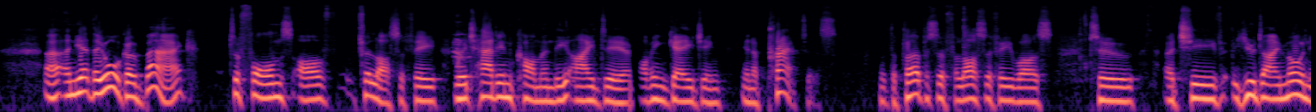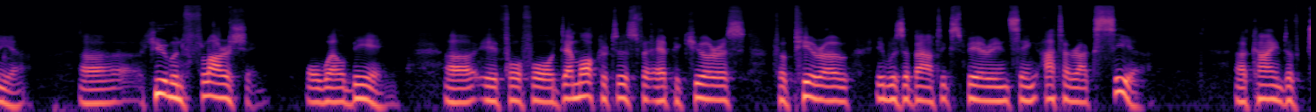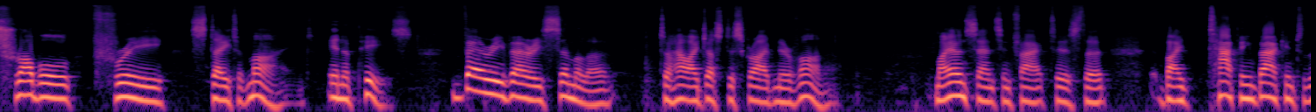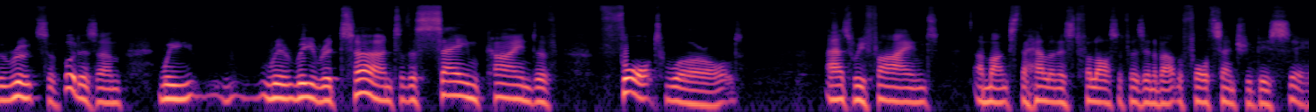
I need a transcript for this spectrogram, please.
Uh, and yet they all go back to forms of philosophy which had in common the idea of engaging in a practice. That the purpose of philosophy was to achieve eudaimonia, uh, human flourishing or well being. Uh, for, for Democritus, for Epicurus, for Pyrrho, it was about experiencing ataraxia, a kind of trouble free state of mind, inner peace very, very similar to how I just described nirvana. My own sense, in fact, is that by tapping back into the roots of Buddhism, we re- return to the same kind of thought world as we find amongst the Hellenist philosophers in about the fourth century BC.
